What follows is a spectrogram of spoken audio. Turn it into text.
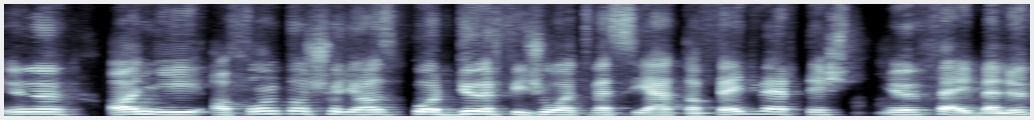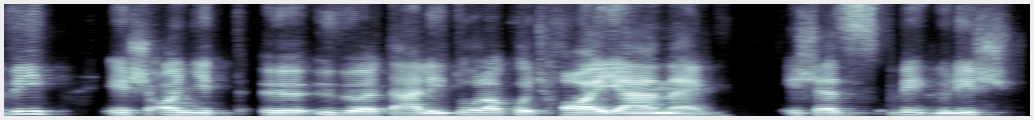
ő, annyi a fontos, hogy akkor Györfi Zsolt veszi át a fegyvert, és ő fejbe lövi, és annyit ő, üvölt állítólag, hogy halljál meg. És ez végül is,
